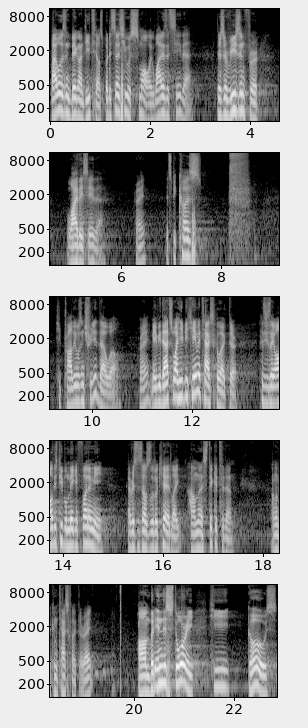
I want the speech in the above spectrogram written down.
Bible isn't big on details, but it says he was small. Like, why does it say that? There's a reason for why they say that, right? It's because pff, he probably wasn't treated that well, right? Maybe that's why he became a tax collector. Because he's like, all these people making fun of me ever since I was a little kid. Like, I'm going to stick it to them. I'm going to become a tax collector, right? Um, but in this story, he goes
